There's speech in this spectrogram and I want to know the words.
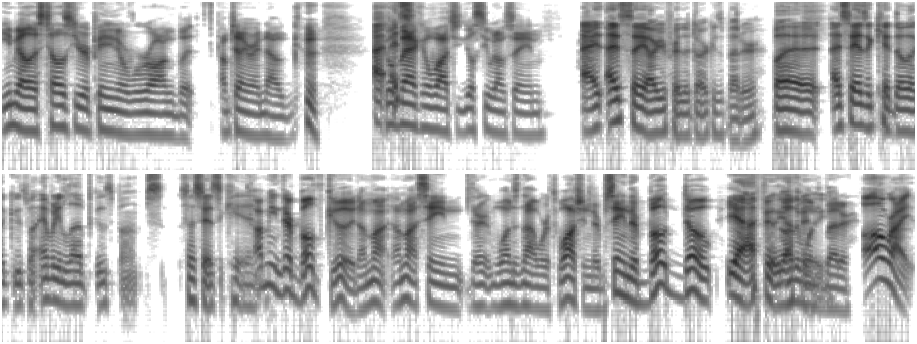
email us, tell us your opinion, or we're wrong. But I'm telling you right now, go I, I s- back and watch it. You'll see what I'm saying. I, I say Are You Afraid of the Dark is better, but I say as a kid though, like Goosebumps, everybody loved Goosebumps. So I say as a kid. I mean, they're both good. I'm not. I'm not saying they're one's not worth watching. They're saying they're both dope. yeah, I feel The you. Other feel one's you. better. All right.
